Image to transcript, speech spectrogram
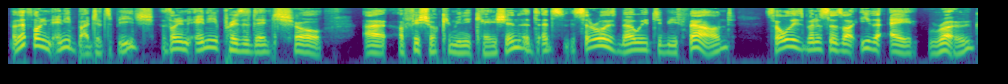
But that's not in any budget speech. It's not in any presidential uh, official communication. It's, it's, Cyril is nowhere to be found. So all these ministers are either A, rogue,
